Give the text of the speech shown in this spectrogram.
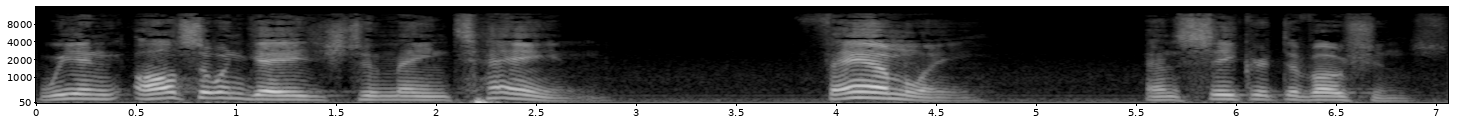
We also engage to maintain family and secret devotions,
